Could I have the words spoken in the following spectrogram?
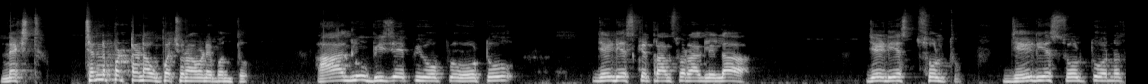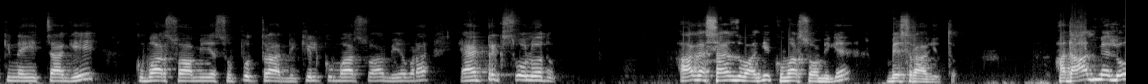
ನೆಕ್ಸ್ಟ್ ಚನ್ನಪಟ್ಟಣ ಉಪಚುನಾವಣೆ ಬಂತು. ಆಗಲೂ B J P vote J D ಎಸ್ಗೆ ಟ್ರಾನ್ಸ್ಫರ್ ಆಗಲಿಲ್ಲ. ಜೆ ಡಿ ಎಸ್ ಸೋಲ್ತು. ಜೆ ಡಿ ಎಸ್ ಸೋಲ್ತು ಅನ್ನೋದಕ್ಕಿಂತ ಹೆಚ್ಚಾಗಿ ಕುಮಾರಸ್ವಾಮಿಯ ಸುಪುತ್ರ ನಿಖಿಲ್ ಕುಮಾರಸ್ವಾಮಿಯವರ ಹ್ಯಾಟ್ರಿಕ್ ಸೋಲೋದು ಆಗ ಸಹಜವಾಗಿ ಕುಮಾರಸ್ವಾಮಿಗೆ ಬೇಸರ ಆಗಿತ್ತು. ಅದಾದಮೇಲೂ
